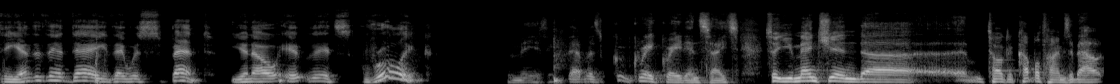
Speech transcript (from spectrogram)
the end of their day, they were spent. You know, it, it's grueling. Amazing. That was great, great insights. So you mentioned, uh, talked a couple times about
